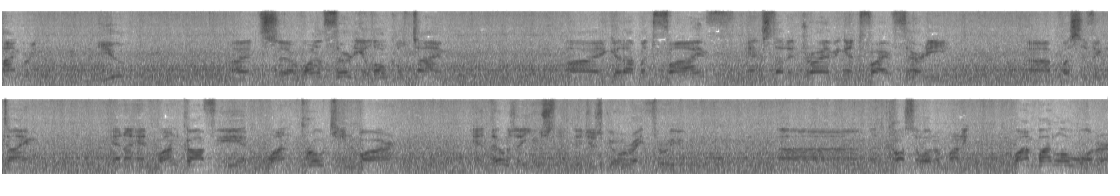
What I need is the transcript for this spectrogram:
hungry. You? Uh, it's uh, 1.30 local time. I got up at 5 and started driving at 5.30 uh, Pacific time. And I had one coffee, one protein bar, and those are useless. They just go right through you. Uh, it costs a lot of money. One bottle of water,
